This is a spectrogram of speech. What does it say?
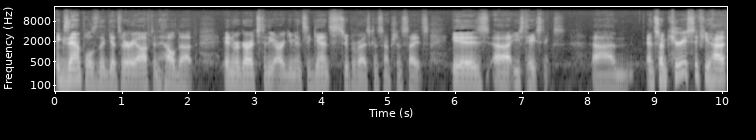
examples that gets very often held up in regards to the arguments against supervised consumption sites is uh, East Hastings. Um, and so I'm curious if you have,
